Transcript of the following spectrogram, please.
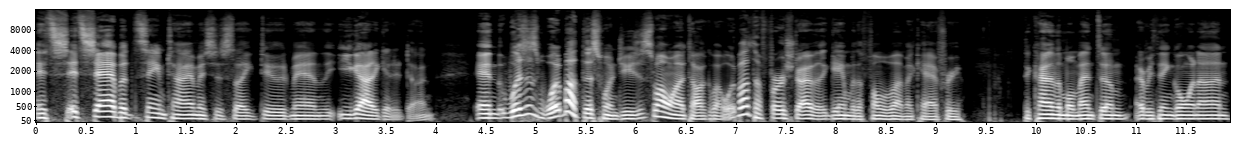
it's it's sad, but at the same time, it's just like, dude, man, you got to get it done. And what is this? What about this one, Jesus? This is what I want to talk about. What about the first drive of the game with a fumble by McCaffrey? The kind of the momentum, everything going on.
